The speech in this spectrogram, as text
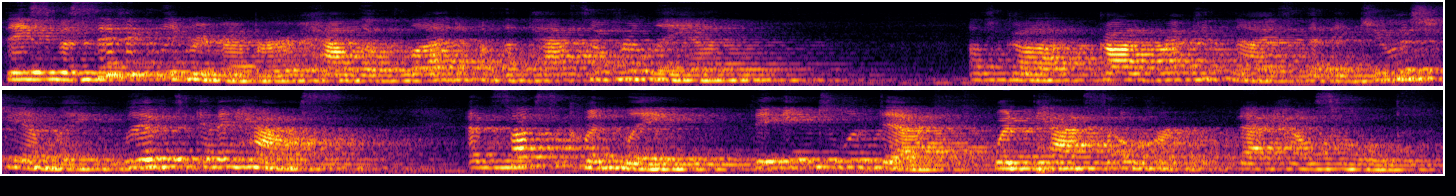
They specifically remember how the blood of the Passover lamb of God, God recognized that a Jewish family lived in a house, and subsequently, the angel of death would pass over that household.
